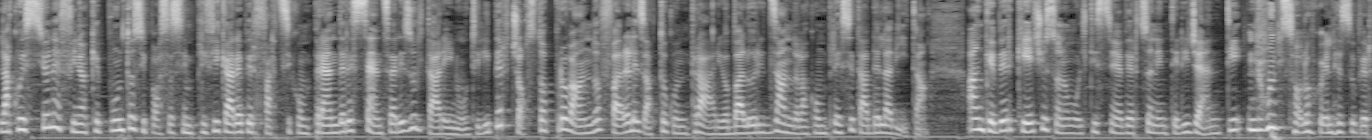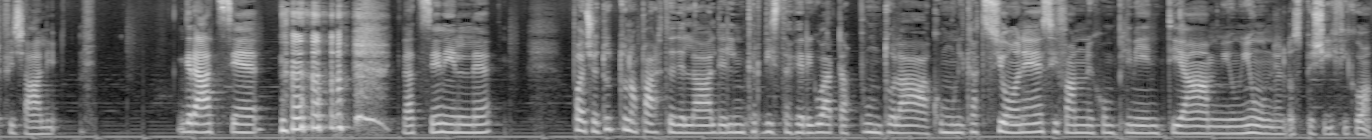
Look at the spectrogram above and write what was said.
la questione è fino a che punto si possa semplificare per farsi comprendere senza risultare inutili, perciò sto provando a fare l'esatto contrario, valorizzando la complessità della vita, anche perché ci sono moltissime persone intelligenti, non solo quelle superficiali. Grazie, grazie mille. Poi c'è tutta una parte della, dell'intervista che riguarda appunto la comunicazione, si fanno i complimenti a Miu Miu nello specifico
